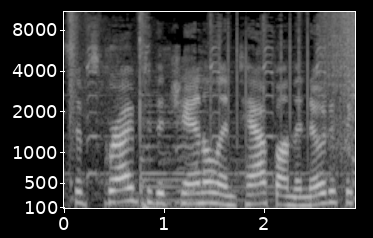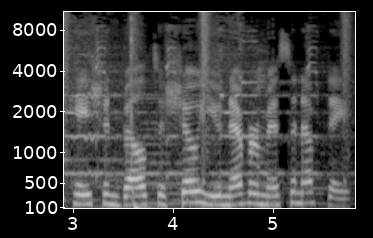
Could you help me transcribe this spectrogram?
Subscribe to the channel and tap on the notification bell to show you never miss an update.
